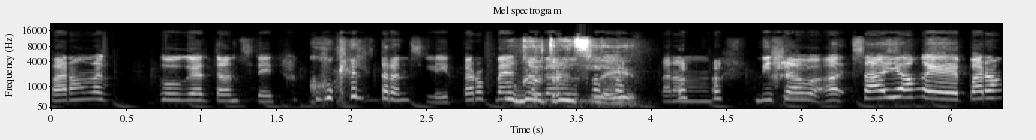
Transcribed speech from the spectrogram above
Parang nag Google Translate. Google Translate. Pero medyo Google ganun- Translate. parang hindi siya, ah, sayang eh. Parang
